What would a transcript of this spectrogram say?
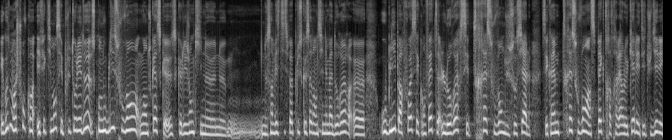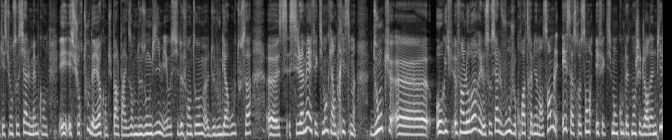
Écoute, moi je trouve qu'effectivement c'est plutôt les deux. Ce qu'on oublie souvent, ou en tout cas ce que, ce que les gens qui ne, ne, ne s'investissent pas plus que ça dans le cinéma d'horreur euh, oublient parfois, c'est qu'en fait l'horreur c'est très souvent du social. C'est quand même très souvent un spectre à travers lequel est étudié les questions sociales, même quand et, et surtout d'ailleurs quand tu parles par exemple de zombies, mais aussi de fantômes, de loups-garous, tout ça, euh, c'est jamais effectivement qu'un prisme. Donc euh, enfin l'horreur et le social vont, je crois, très bien ensemble, et ça se ressent effectivement complètement chez Jordan Peele.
